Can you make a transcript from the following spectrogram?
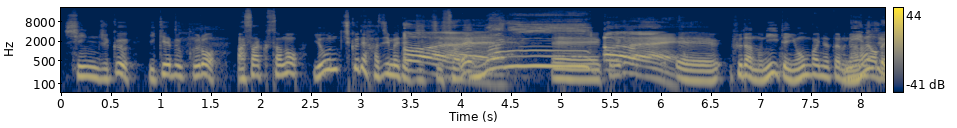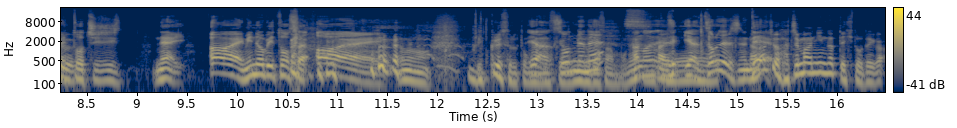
新宿池袋浅草の4地区で初めて実施され、はいえーこれが、はい。えー普段の2.4倍に当たる見延70都知事ねおい見延都政おい、うん、びっくりするといや思うんですけどそんでね見延さんもあの、はい。いやそれでですねで78万人だって人手が。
